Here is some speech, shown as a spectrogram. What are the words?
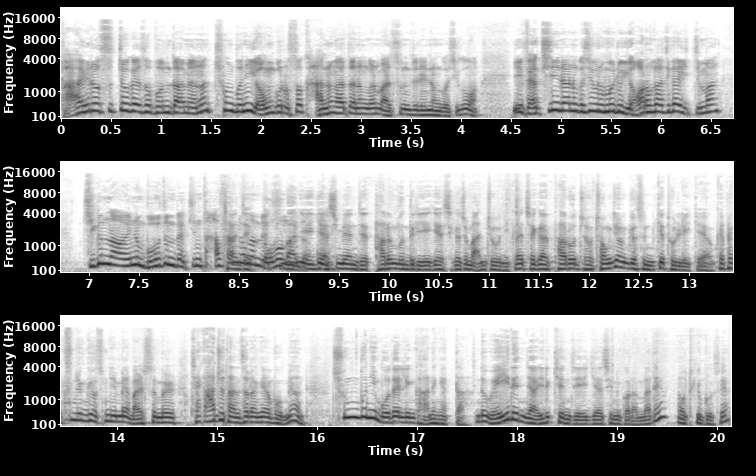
바이러스 쪽에서 본다면은 충분히 연구로서 가능하다는 걸 말씀드리는 것이고 이 백신이라는 것이 뭐 여러 가지가 있지만 지금 나와 있는 모든 백신 다 훌륭한 백신입니다. 너무 많이 얘기하시면 이제 다른 분들이 얘기하시기가 좀 안 좋으니까 제가 바로 저 정재훈 교수님께 돌릴게요. 그 백승준 교수님의 말씀을 제가 아주 단순하게 보면 충분히 모델링 가능했다. 근데 왜 이랬냐 이렇게 이제 얘기하시는 거란 말이에요. 어떻게 보세요?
